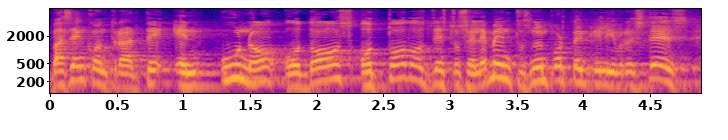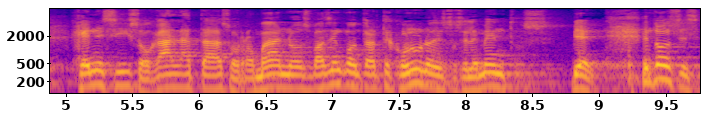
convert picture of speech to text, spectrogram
vas a encontrarte en uno o dos o todos de estos elementos, no importa en qué libro estés, Génesis o Gálatas o Romanos, vas a encontrarte con uno de estos elementos. Bien, entonces,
